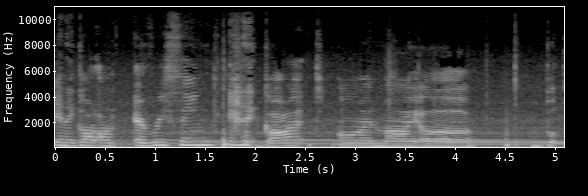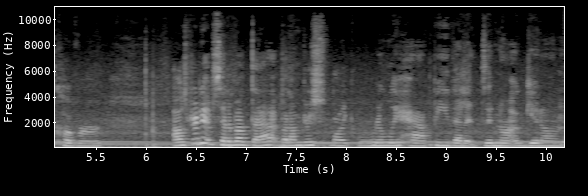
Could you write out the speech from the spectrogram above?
and it got on everything and it got on my uh, book cover. I was pretty upset about that, but I'm just like really happy that it did not get on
